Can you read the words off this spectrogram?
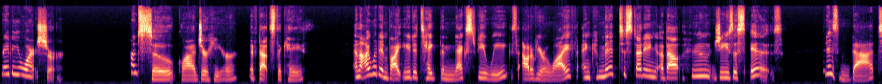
Maybe you aren't sure. I'm so glad you're here if that's the case. And I would invite you to take the next few weeks out of your life and commit to studying about who Jesus is. It is that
